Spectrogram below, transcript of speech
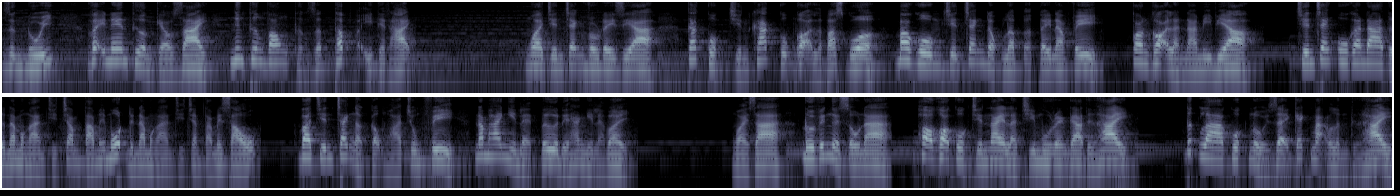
rừng núi, vậy nên thường kéo dài nhưng thương vong thường rất thấp và ít thiệt hại. Ngoài chiến tranh Rhodesia, các cuộc chiến khác cũng gọi là Basque War, bao gồm chiến tranh độc lập ở Tây Nam Phi, còn gọi là Namibia, chiến tranh Uganda từ năm 1981 đến năm 1986 và chiến tranh ở Cộng hòa Trung Phi năm 2004 đến 2007. Ngoài ra, đối với người Sona, họ gọi cuộc chiến này là Chimurenga thứ hai, tức là cuộc nổi dậy cách mạng lần thứ hai,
